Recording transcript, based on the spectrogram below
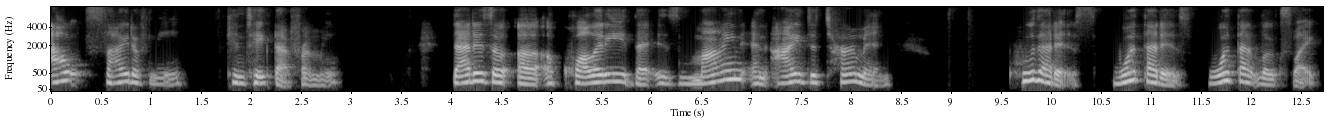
outside of me can take that from me. That is a, a, a quality that is mine, and I determine who that is, what that is, what that looks like.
